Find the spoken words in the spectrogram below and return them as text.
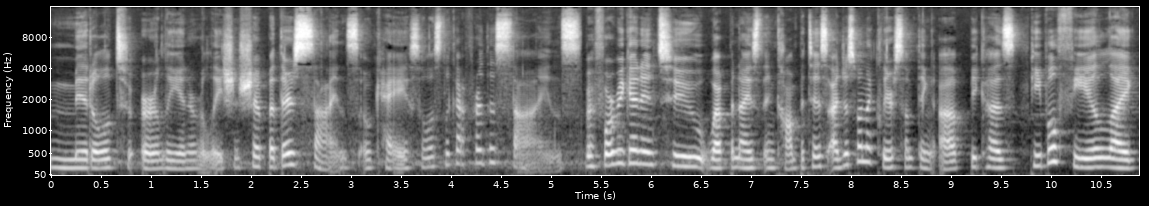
middle to early in a relationship, but there's signs, okay? So let's look out for the signs. Before we get into weaponized incompetence, I just want to clear something up because people feel like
